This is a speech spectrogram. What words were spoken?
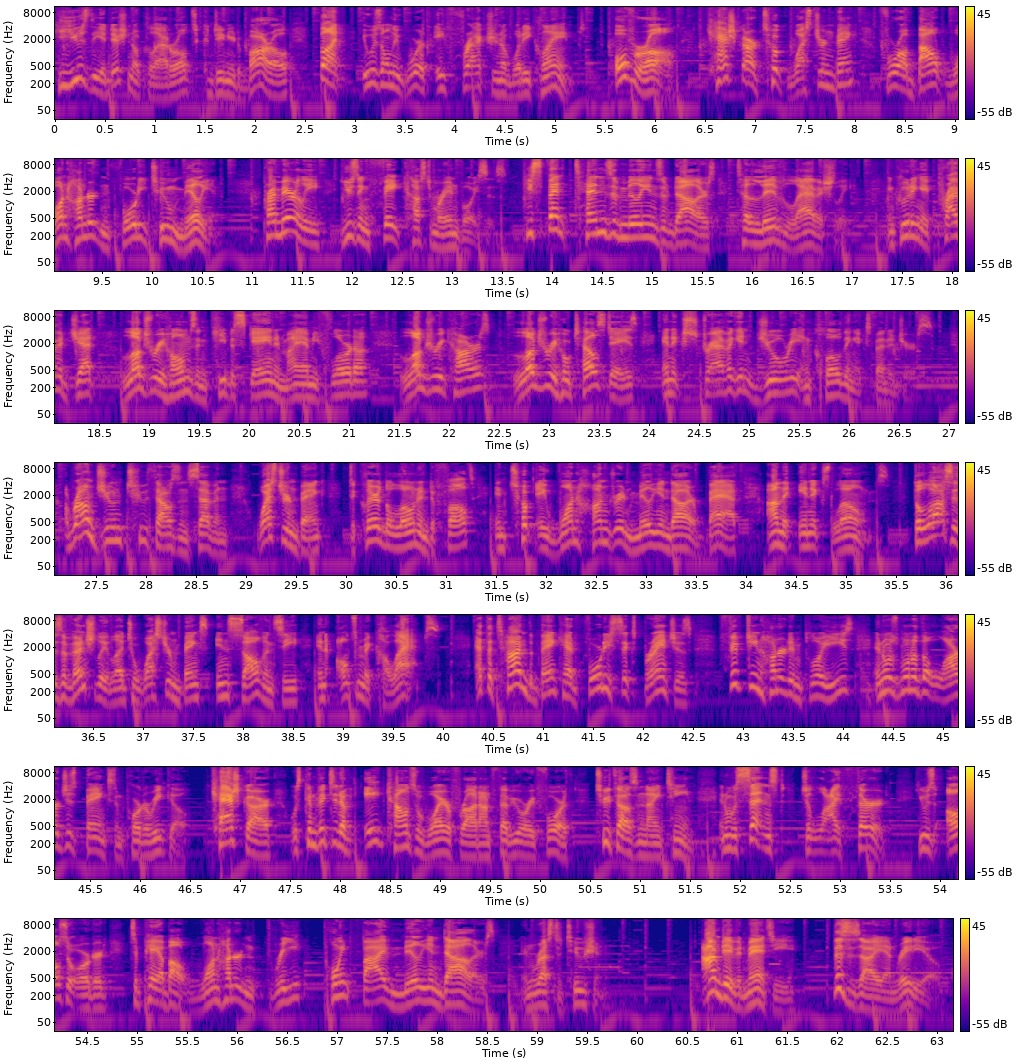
He used the additional collateral to continue to borrow, but it was only worth a fraction of what he claimed. Overall, Kachkar took Western Bank for about 142 million, primarily using fake customer invoices. He spent tens of millions of dollars to live lavishly, including a private jet, luxury homes in Key Biscayne and Miami, Florida, luxury cars, luxury hotel stays, and extravagant jewelry and clothing expenditures. Around June 2007, Western Bank declared the loan in default and took a $100 million bath on the Inyx loans. The losses eventually led to Western Bank's insolvency and ultimate collapse. At the time, the bank had 46 branches, 1,500 employees, and was one of the largest banks in Puerto Rico. Kachkar was convicted of eight counts of wire fraud on February 4, 2019, and was sentenced July 3rd. He was also ordered to pay about $103.5 million in restitution. I'm David Mantey. This is IEN Radio.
